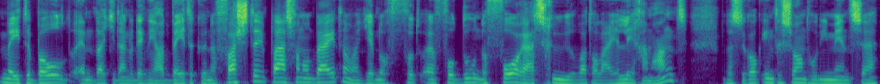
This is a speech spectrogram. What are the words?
metabool. En dat je dan denkt, je had beter kunnen vasten in plaats van ontbijten. Want je hebt nog voldoende voorraadschuren wat al aan je lichaam hangt. dat is natuurlijk ook interessant hoe die mensen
